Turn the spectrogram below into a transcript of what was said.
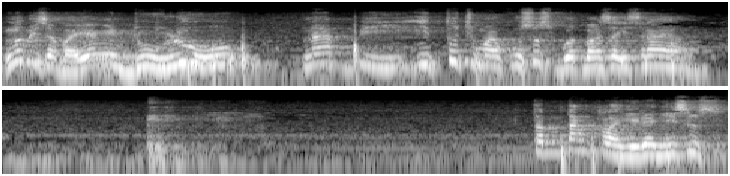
Lu bisa bayangin dulu Nabi itu cuma khusus buat bangsa Israel. Tentang kelahiran Yesus.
